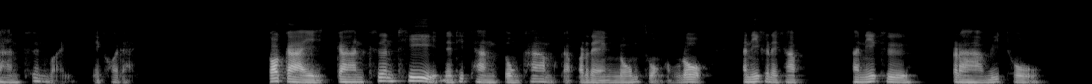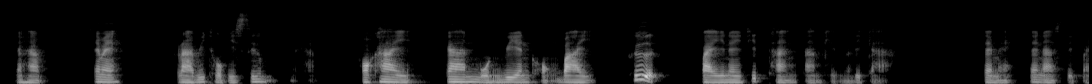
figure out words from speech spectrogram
การเคลื่อนไหวในข้อใดก็ไก่การเคลื่อนที่ในทิศทางตรงข้ามกับแรงโน้มถ่วงของโลก อันนี้คืออะไรครับ อันนี้คือกราวิโทนะครับ ใช่ไหมกราวิโทปิซึมนะครับขอไข่การหมุนเวียนของใบพืช ไปในทิศทางตามเข็มนาฬิกา ใช่ไหมใช่นาสติกไหม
